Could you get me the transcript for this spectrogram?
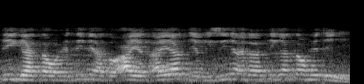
tiga tauhid ini atau ayat-ayat yang isinya adalah tiga tauhid ini.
